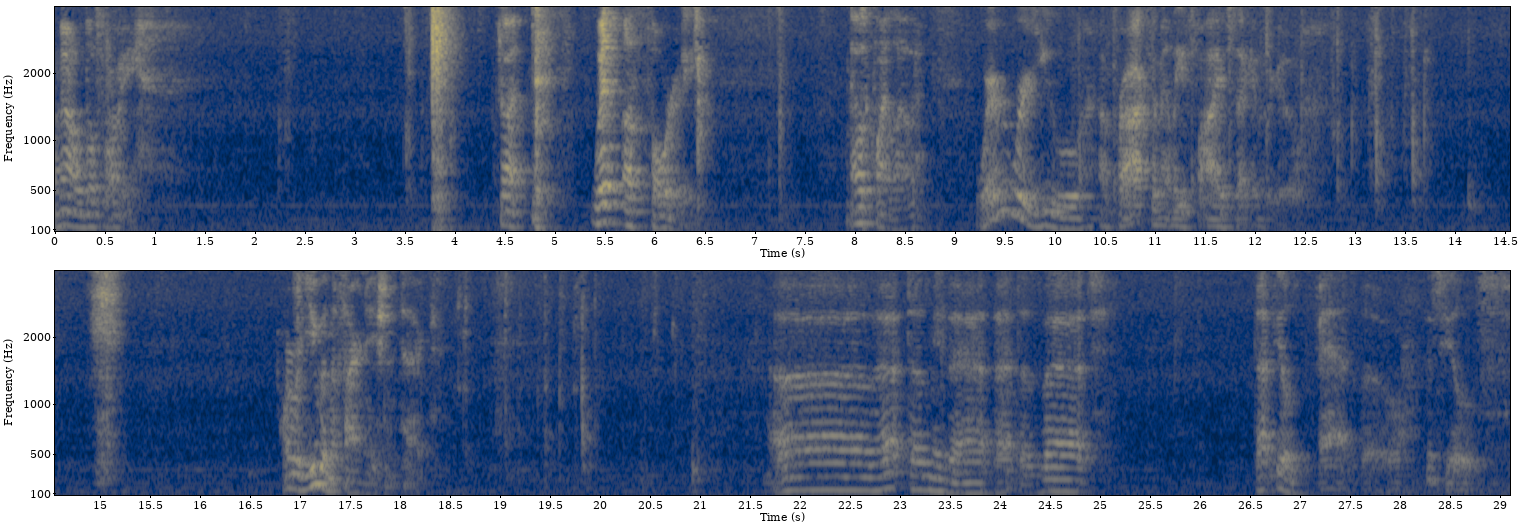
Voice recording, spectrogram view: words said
no, the funny. Go ahead. With authority. That was quite loud. Where were you approximately five seconds ago? Where were you when the Fire Nation attacked? Uh, that does me that. That does that. That feels bad though. This feels.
